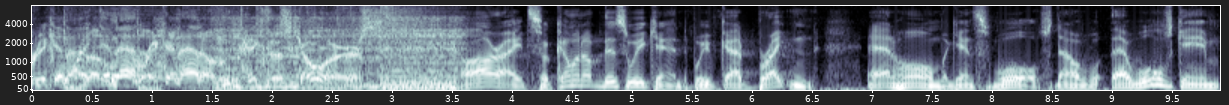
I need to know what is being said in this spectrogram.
Rick and Adam. Rick and Adam, Rick and Adam pick the scores. All right, so coming up this weekend, we've got Brighton at home against Wolves. Now that Wolves game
